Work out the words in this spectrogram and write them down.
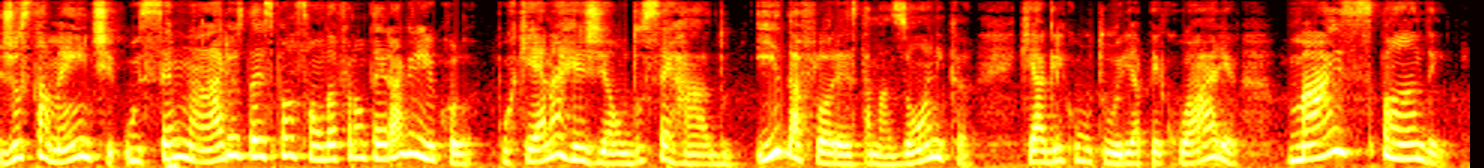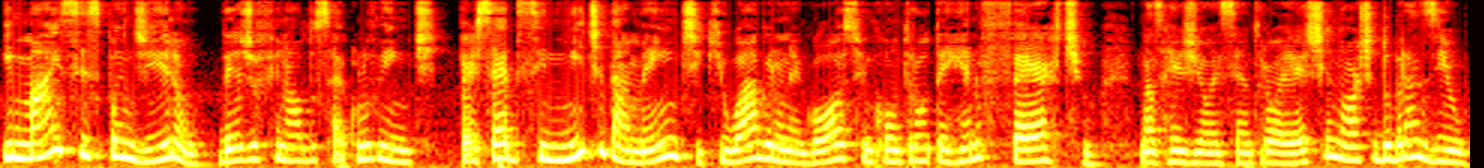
Justamente os cenários da expansão da fronteira agrícola, porque é na região do Cerrado e da floresta amazônica que a agricultura e a pecuária mais expandem e mais se expandiram desde o final do século XX. Percebe-se nitidamente que o agronegócio encontrou terreno fértil nas regiões centro-oeste e norte do Brasil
